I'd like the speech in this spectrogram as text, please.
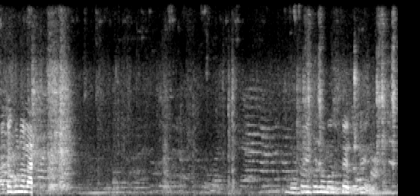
आता कुणाला फोटो इकडनं मस्त येतो नाही?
